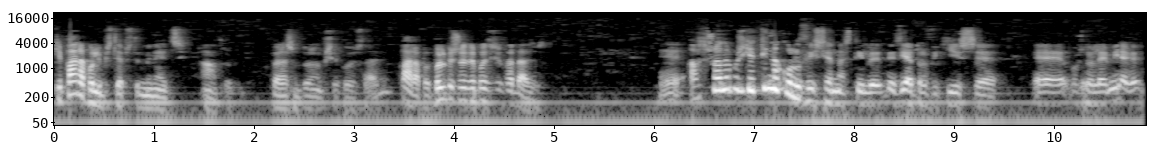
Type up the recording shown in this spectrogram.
Και πάρα πολύ πιστέψτε με είναι έτσι άνθρωποι που πέρασαν τον ψυχικό στάδιο. Πάρα πολύ. Πολύ περισσότερο από ό,τι φαντάζεστε ε, αυτός ο άνθρωπος γιατί να ακολουθήσει ένα στυλ διατροφικής, ε, ε, πώς το λέμε, ε,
